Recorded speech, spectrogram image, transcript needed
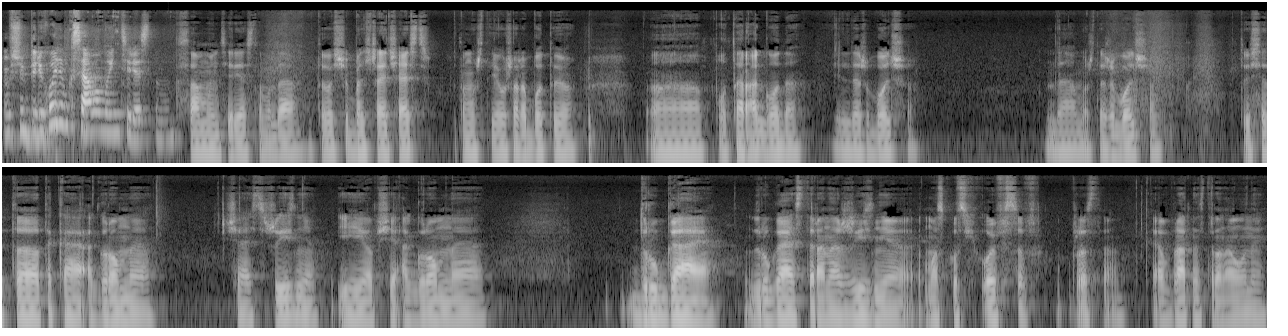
В общем, переходим к самому интересному. К самому интересному, да. Это очень большая часть, потому что я уже работаю э, полтора года или даже больше. Да, может даже больше. То есть это такая огромная часть жизни и вообще огромная другая, другая сторона жизни московских офисов. Просто такая обратная сторона Луны.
